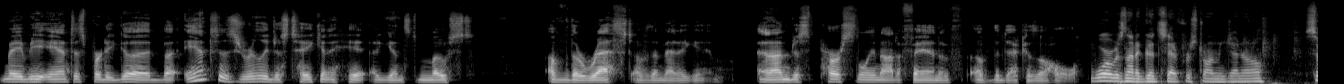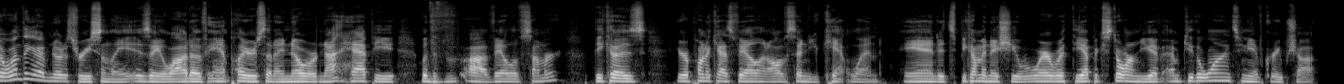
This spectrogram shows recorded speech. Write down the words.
maybe Ant is pretty good, but Ant is really just taking a hit against most of the rest of the metagame. And I'm just personally not a fan of, of the deck as a whole. War was not a good set for Storm in general. So one thing I've noticed recently is a lot of Ant players that I know are not happy with uh, Veil of Summer because your opponent casts Veil and all of a sudden you can't win, and it's become an issue. Where with the Epic Storm you have Empty the Warrens and you have Grapeshot,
